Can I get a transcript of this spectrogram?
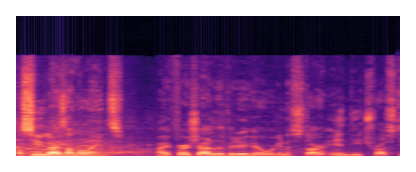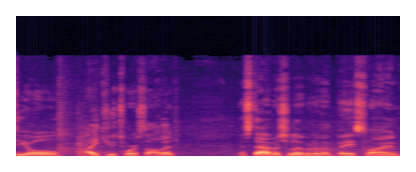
I'll see you guys on the lanes. All right, first shot of the video here, we're gonna start in the trusty old IQ Tour Solid establish a little bit of a baseline.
